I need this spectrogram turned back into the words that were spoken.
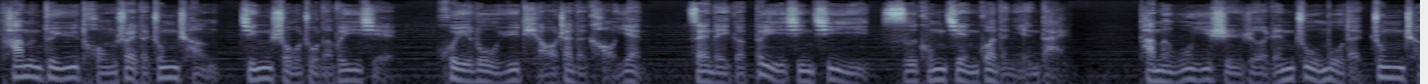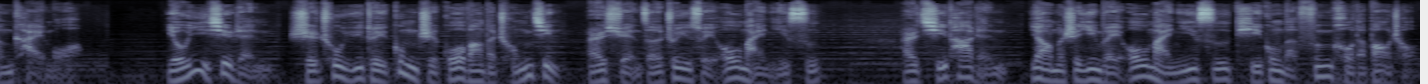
他们对于统帅的忠诚经受住了威胁、贿赂与挑战的考验。在那个背信弃义、司空见惯的年代，他们无疑是惹人注目的忠诚楷模。有一些人是出于对共治国王的崇敬而选择追随欧迈尼斯，而其他人要么是因为欧迈尼斯提供了丰厚的报酬，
